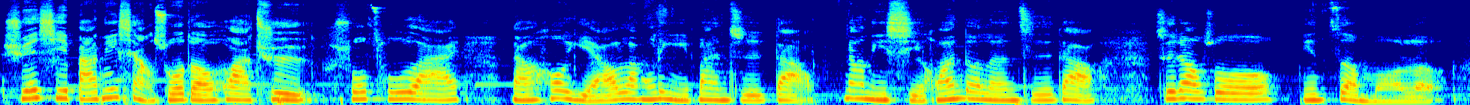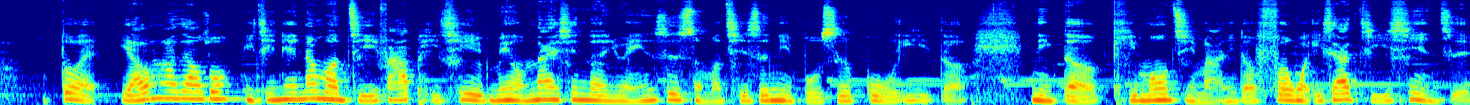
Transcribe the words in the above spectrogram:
学习把你想说的话去说出来，然后也要让另一半知道，让你喜欢的人知道，知道说你怎么了。对，也要让他知道说，你今天那么急发脾气、没有耐心的原因是什么？其实你不是故意的，你的 kimoji 嘛，你的氛围一下急性子，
